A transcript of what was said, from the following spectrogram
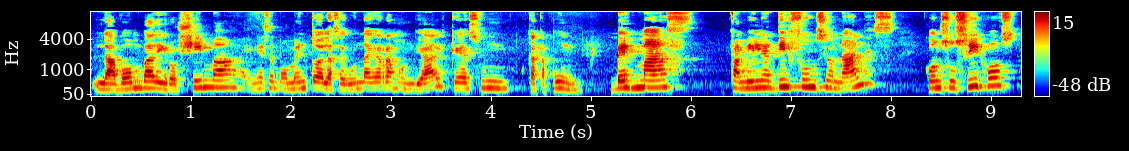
la bomba de Hiroshima en ese momento de la Segunda Guerra Mundial, que es un catapum. Ves más familias disfuncionales con sus hijos,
